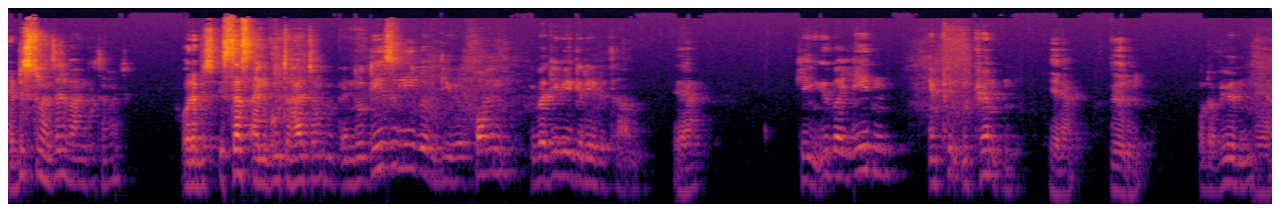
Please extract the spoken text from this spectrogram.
ja, bist du dann selber ein guter Mensch. Oder bist, ist das eine gute Haltung? Wenn du diese Liebe, die wir vorhin, über die wir geredet haben, Ja. gegenüber jedem empfinden könnten Ja, würden. oder würden, Ja.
